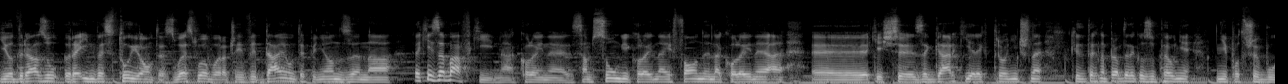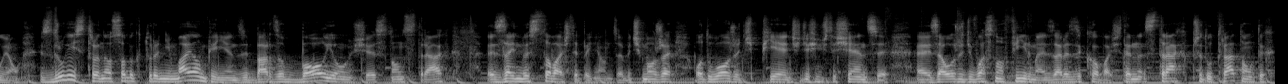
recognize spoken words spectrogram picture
i od razu reinwestują te złe słowo, raczej wydają te pieniądze na jakieś zabawki, na kolejne Samsungi, kolejne iPhony, na kolejne e, jakieś zegarki elektroniczne, kiedy tak naprawdę tego zupełnie nie potrzebują. Z drugiej strony osoby, które nie mają pieniędzy, bardzo boją się, stąd strach, e, zainwestować te pieniądze. Być może odłożyć 5-10 tysięcy, e, założyć własną firmę, zaryzykować. Ten strach przed utratą tych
